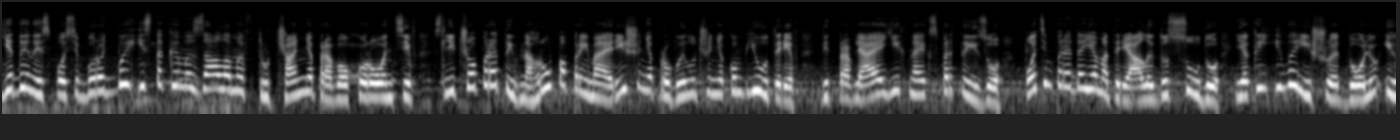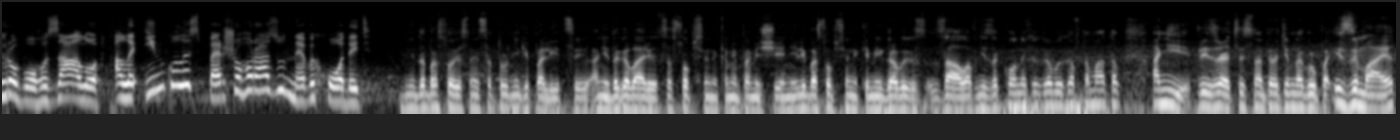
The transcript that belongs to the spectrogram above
Єдиний спосіб боротьби із такими залами втручання правоохоронців. Слідчо-оперативна група приймає рішення про вилучення комп'ютерів, відправляє їх на експертизу. Потім передає матеріали до суду, який і вирішує долю ігрового залу. Але інколи з першого разу не виходить. Недобросовестные сотрудники полиции, они договариваются с собственниками помещений, либо собственниками игровых залов, незаконных игровых автоматов. Они, приезжает следственно-оперативная группа, изымает,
